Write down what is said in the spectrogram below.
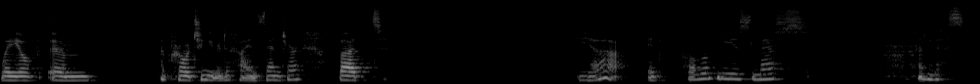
way of um, approaching your defined center but yeah, it probably is less less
